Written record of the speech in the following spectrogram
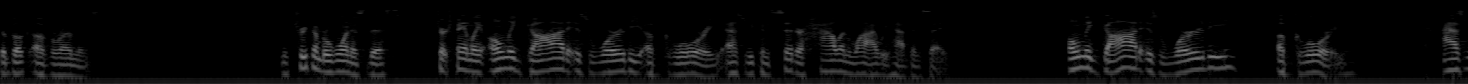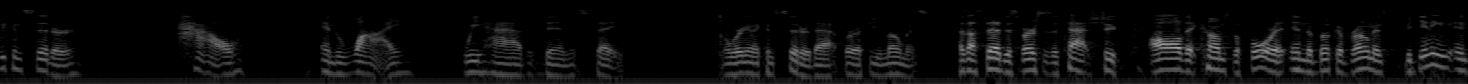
the book of Romans. The truth number one is this. Church family, only God is worthy of glory as we consider how and why we have been saved. Only God is worthy of glory as we consider how and why we have been saved. And we're going to consider that for a few moments. As I said, this verse is attached to all that comes before it in the book of Romans. Beginning in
